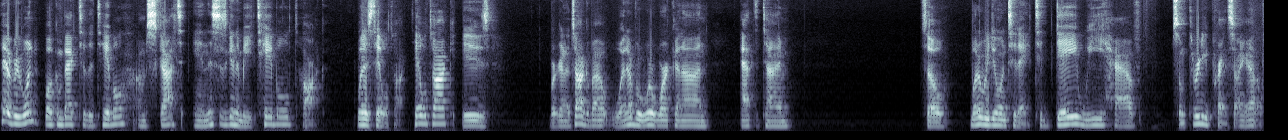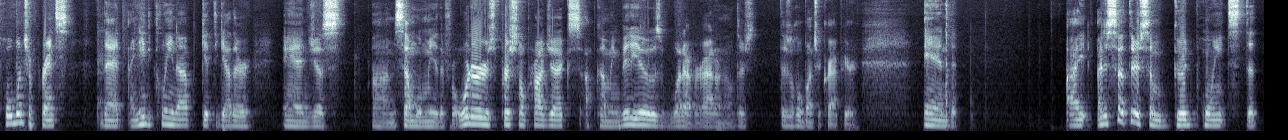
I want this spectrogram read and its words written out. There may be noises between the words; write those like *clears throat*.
Hey everyone, welcome back to the table. I'm Scott, and this is going to be Table Talk. What is Table Talk? Table Talk is we're going to talk about whatever we're working on at the time. So, what are we doing today? Today we have some 3D prints. I got a whole bunch of prints that I need to clean up, get together, and just um, assemble them either for orders, personal projects, upcoming videos, whatever. I don't know. There's there's a whole bunch of crap here, and I I just thought there's some good points to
